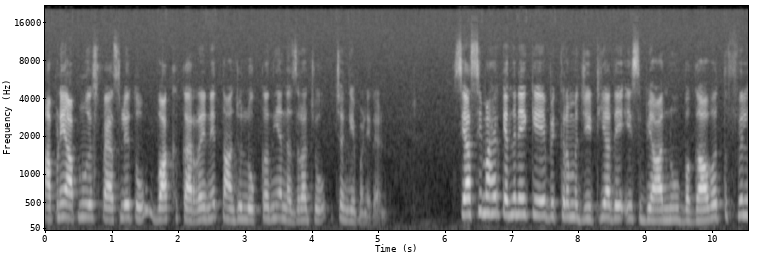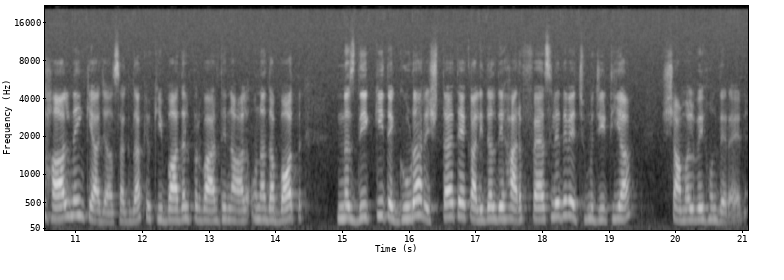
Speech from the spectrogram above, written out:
ਆਪਣੇ ਆਪ ਨੂੰ ਇਸ ਫੈਸਲੇ ਤੋਂ ਵੱਖ ਕਰ ਰਹੇ ਨੇ ਤਾਂ ਜੋ ਲੋਕਾਂ ਦੀਆਂ ਨਜ਼ਰਾਂ 'ਚੋਂ ਚੰਗੇ ਬਣੇ ਰਹਿਣ। ਸਿਆਸੀ ਮਾਹਿਰ ਕਹਿੰਦੇ ਨੇ ਕਿ ਵਿਕਰਮ ਮਜੀਠੀਆ ਦੇ ਇਸ ਬਿਆਨ ਨੂੰ ਬਗਾਵਤ ਫਿਲਹਾਲ ਨਹੀਂ ਕਿਹਾ ਜਾ ਸਕਦਾ ਕਿਉਂਕਿ ਬਾਦਲ ਪਰਿਵਾਰ ਦੇ ਨਾਲ ਉਹਨਾਂ ਦਾ ਬਹੁਤ ਨਜ਼ਦੀਕੀ ਤੇ ਗੂੜਾ ਰਿਸ਼ਤਾ ਹੈ ਤੇ ਅਕਾਲੀ ਦਲ ਦੇ ਹਰ ਫੈਸਲੇ ਦੇ ਵਿੱਚ ਮਜੀਠੀਆ ਸ਼ਾਮਲ ਵੀ ਹੁੰਦੇ ਰਹੇ ਨੇ।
